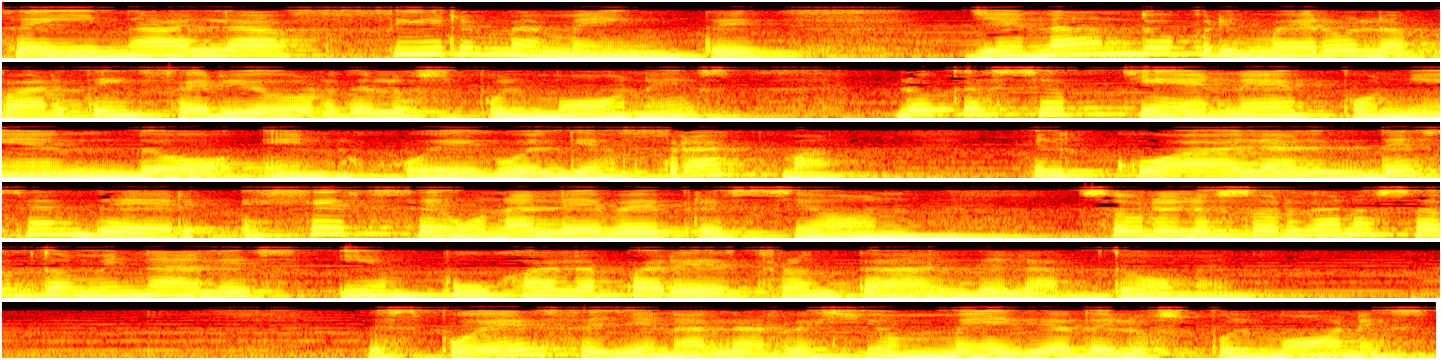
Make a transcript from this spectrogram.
se inhala firmemente, llenando primero la parte inferior de los pulmones, lo que se obtiene poniendo en juego el diafragma, el cual al descender ejerce una leve presión sobre los órganos abdominales y empuja la pared frontal del abdomen. Después se llena la región media de los pulmones,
